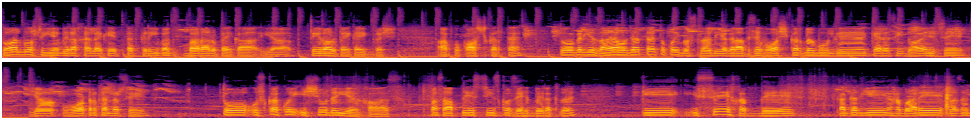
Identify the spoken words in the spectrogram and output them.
तो ऑलमोस्ट ये मेरा ख्याल है कि तकरीबन बारह रुपये का या तेरह रुपये का एक ब्रश आपको कॉस्ट करता है। तो अगर ये ज़ाया हो जाता है तो कोई मसला नहीं। अगर आप इसे वॉश करना भूल गए हैं कैरासिन ऑयल से या वाटर कलर से तो उसका कोई इशू नहीं है ख़ास। बस आपने इस चीज़ को जहन में रखना है कि इससे हमने, अगर ये हमारे वज़न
